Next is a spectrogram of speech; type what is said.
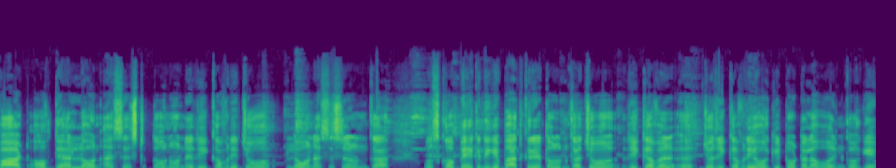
part of their loan assets. तो उन्होंने रिकवरी जो लोन असिस्ट है उनका, उसको बेचने की बात करिए तो उनका जो रिकवर, जो रिकवरी होगी टोटल वो इनको की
